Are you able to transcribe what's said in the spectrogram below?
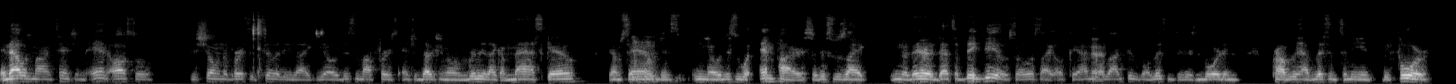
And that was my intention. And also just showing the versatility. Like, yo, this is my first introduction on really like a mass scale. You know what I'm saying? Mm-hmm. Just you know, this is what Empire. So this was like, you know, there that's a big deal. So it's like, okay, I know a lot of people gonna listen to this more than probably have listened to me before.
